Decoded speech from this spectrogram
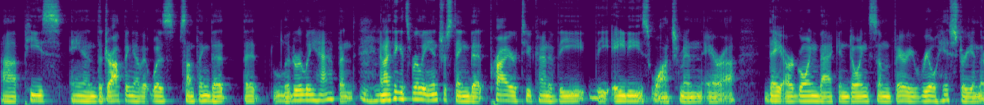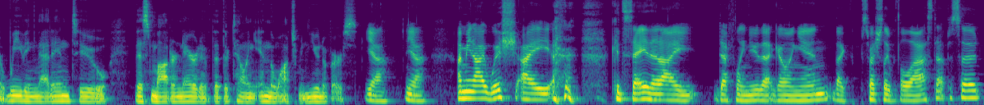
uh, piece and the dropping of it was something that that literally happened. Mm-hmm. And I think it's really interesting that prior to kind of the the 80s Watchmen era, they are going back and doing some very real history and they're weaving that into this modern narrative that they're telling in the Watchmen universe. Yeah, yeah. I mean, I wish I could say that I definitely knew that going in, like especially with the last episode.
